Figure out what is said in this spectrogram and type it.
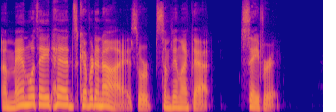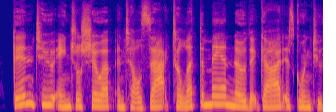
a man with eight heads covered in eyes, or something like that. Savor it. Then two angels show up and tell Zach to let the man know that God is going to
